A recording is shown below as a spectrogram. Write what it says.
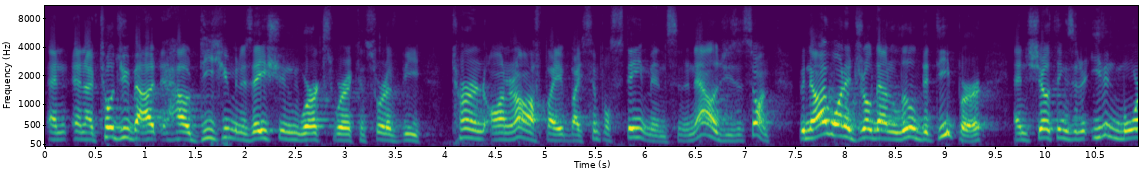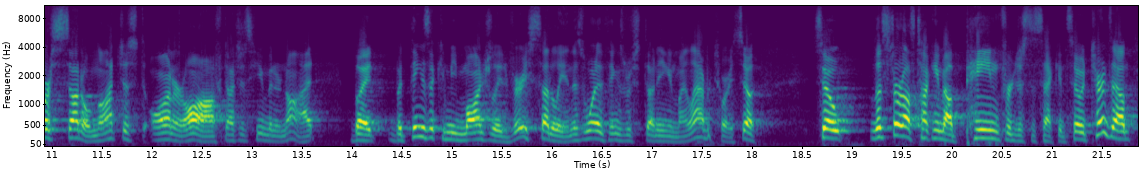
And, and I've told you about how dehumanization works, where it can sort of be turned on and off by, by simple statements and analogies and so on. But now I want to drill down a little bit deeper and show things that are even more subtle, not just on or off, not just human or not, but, but things that can be modulated very subtly. And this is one of the things we're studying in my laboratory. So, so let's start off talking about pain for just a second. So it turns out,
